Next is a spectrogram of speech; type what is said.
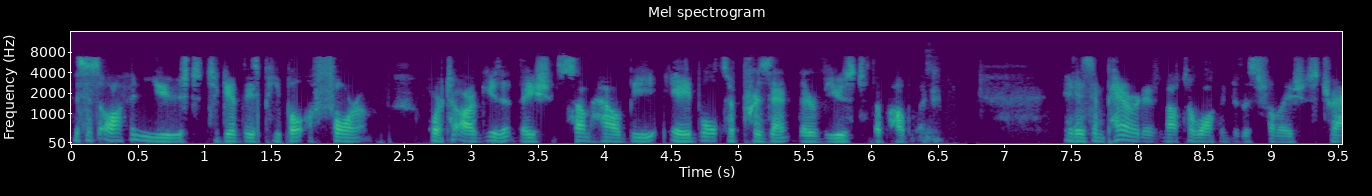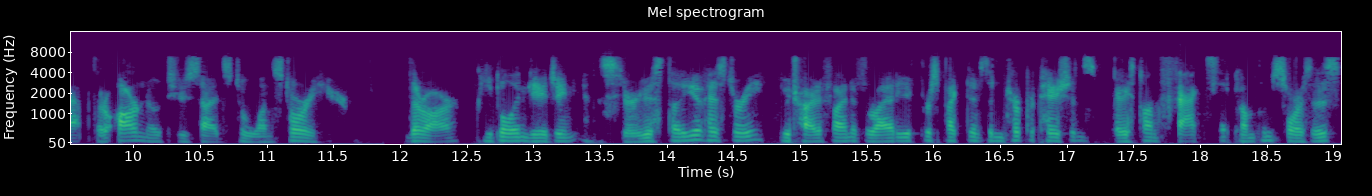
This is often used to give these people a forum or to argue that they should somehow be able to present their views to the public. It is imperative not to walk into this fallacious trap. There are no two sides to one story here. There are people engaging in the serious study of history who try to find a variety of perspectives and interpretations based on facts that come from sources.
